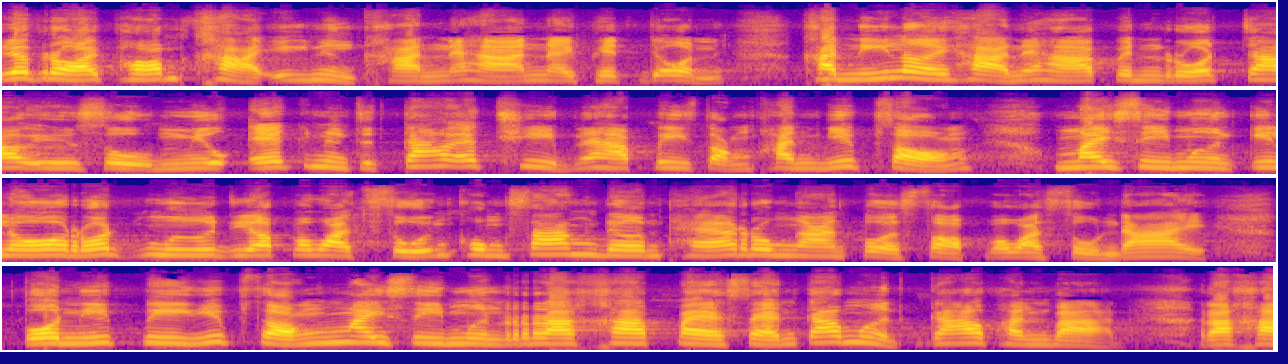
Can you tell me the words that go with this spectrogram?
เรียบร้อยพร้อมขายอีกหนึ่งคันนะคะ ในเพชรยนต์ คันนี้เลยค่ะนะคะ เป็นรถเจ้า i s u m i l X 1.9 Active นะคะ ปี 2022 ไม่ 40,000 กิโลรถมือเดียวประวัติศูนย์โครงสร้างเดิมแท้โรงงานตรวจสอบประวัติศูนย์ได้ ตัวนี้ปี 22 ไม่ 40,000 ราคา9,000 บาท ราคา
